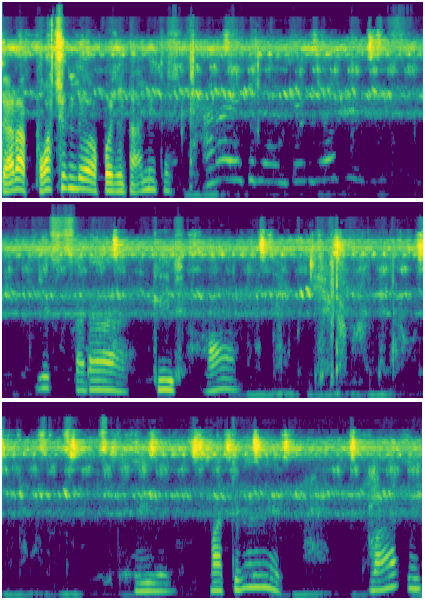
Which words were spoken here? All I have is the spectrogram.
দাঁড়া পছন্দ অপছন্দ আমি তো তারা এখানে দেখবে এ সাদা কি সাপ এই যে, মারতে পারবে মার এই।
